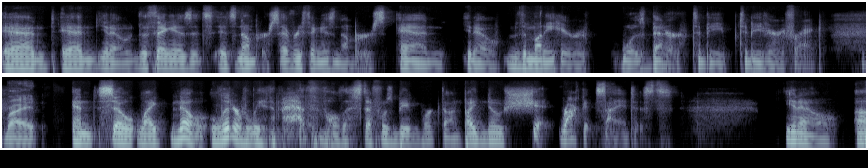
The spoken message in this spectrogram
And and you know the thing is, it's it's numbers. Everything is numbers, and you know the money here was better to be to be very frank right. and so like no literally the math of all this stuff was being worked on by no shit rocket scientists you know uh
